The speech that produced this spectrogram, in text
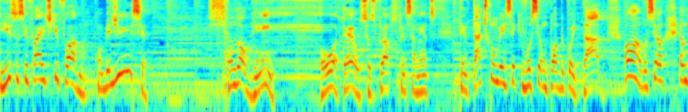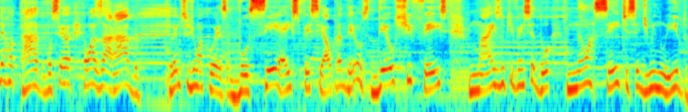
E isso se faz de que forma? Com obediência. Quando alguém, ou até os seus próprios pensamentos, tentar te convencer que você é um pobre coitado, ó, oh, você é um derrotado, você é um azarado. Lembre-se de uma coisa: você é especial para Deus. Deus te fez mais do que vencedor. Não aceite ser diminuído.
